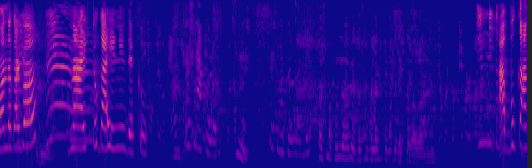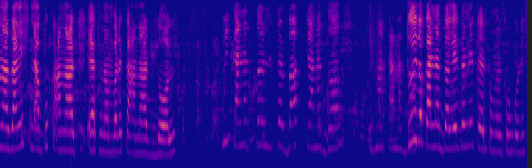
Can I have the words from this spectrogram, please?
বন্ধ করব? না একটু কাহিনী দেখো। চশমা করো খুললে হবে চশমা খুললে তোমাকে দেখতে পাবো তো আব্বু কানা জানিস না আব্বু কানার এক নম্বরে কানার দল। তুই কানের দল তোর বাপ কানের দল, তোর মা কানের তুই তো কানার দল? এই জন্যই তো এরকম এরকম করিস।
